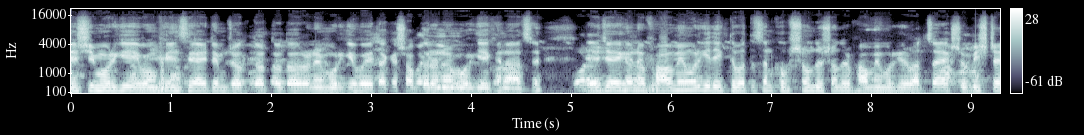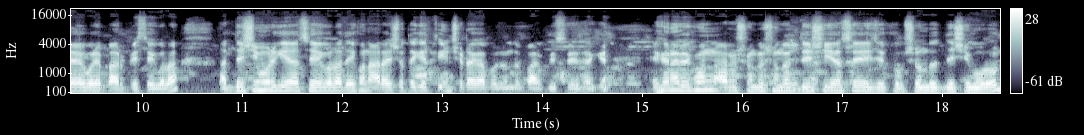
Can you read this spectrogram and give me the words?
দেশি মুরগি এবং ফেন্সি আইটেম যত ধরনের মুরগি হয়ে থাকে, সব ধরনের মুরগি এখানে আছে। এই যে এখানে ফার্মি মুরগি দেখতে পাচ্ছেন, খুব সুন্দর সুন্দর ফার্মি মুরগির বাচ্চা, একশো বিশ টাকা করে পার পিস এগুলা। আর দেশি মুরগি আছে এগুলা, দেখুন, আড়াইশো থেকে তিনশো টাকা পর্যন্ত পার পিস হয়ে থাকে। এখানে দেখুন, আরও সুন্দর সুন্দর দেশি আছে, এই যে খুব সুন্দর দেশি মোরগ।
